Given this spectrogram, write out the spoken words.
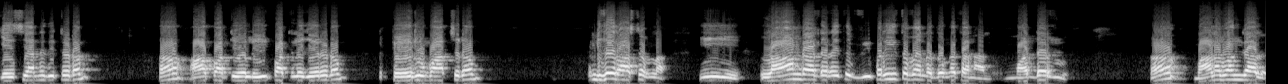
కేసీఆర్ని తిట్టడం ఆ, పార్టీ వాళ్ళు ఈ పార్టీలో చేరడం పేర్లు మార్చడం ఇదే రాష్ట్రంలో ఈ లా అండ్ ఆర్డర్ అయితే విపరీతమైన దొంగతనాలు మర్డర్లు మానభంగాలు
